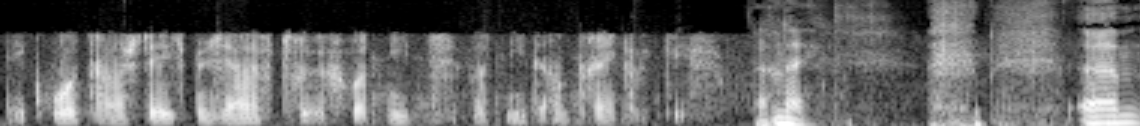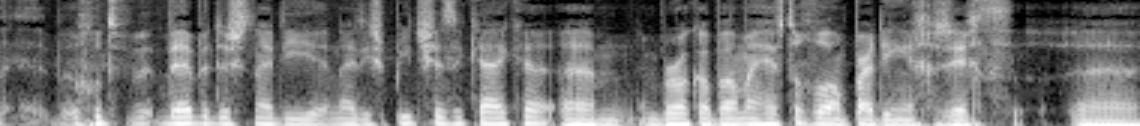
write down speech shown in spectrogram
Ik hoor trouwens steeds mezelf terug, wat niet, wat niet aantrekkelijk is. Nee. Ehm, goed, we, we hebben dus naar die, naar die speech zitten kijken. Ehm, Barack Obama heeft toch wel een paar dingen gezegd... eh, eh,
